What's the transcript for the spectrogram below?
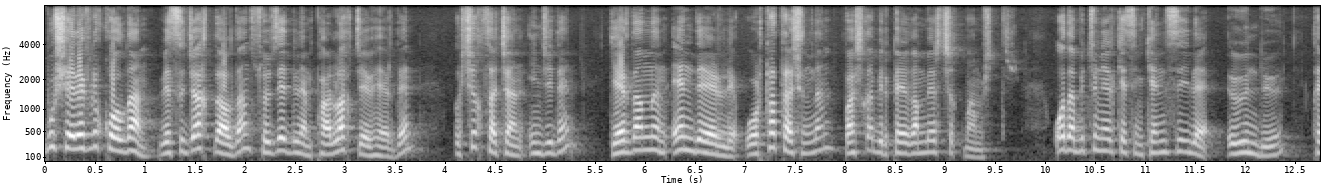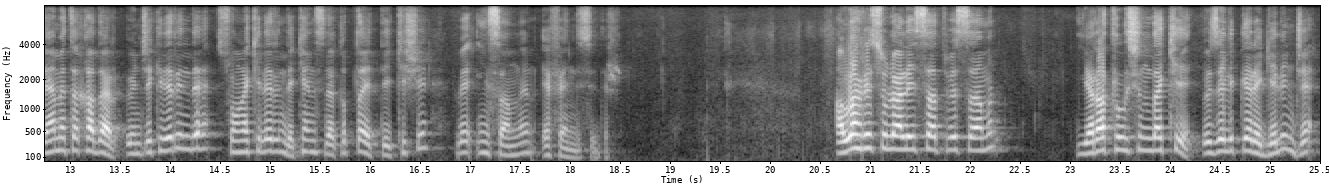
Bu şerefli koldan ve sıcak daldan söz edilen parlak cevherden, ışık saçan inciden, gerdanlığın en değerli orta taşından başka bir peygamber çıkmamıştır. O da bütün herkesin kendisiyle övündüğü, kıyamete kadar öncekilerin de sonrakilerin de kendisiyle gıpta ettiği kişi ve insanlığın efendisidir. Allah Resulü Aleyhisselatü Vesselam'ın yaratılışındaki özelliklere gelince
